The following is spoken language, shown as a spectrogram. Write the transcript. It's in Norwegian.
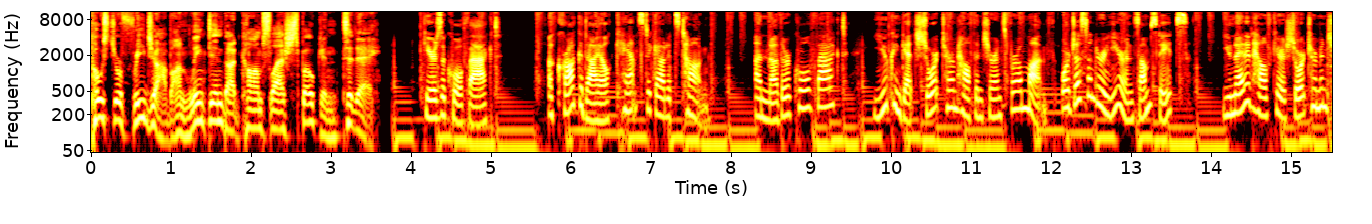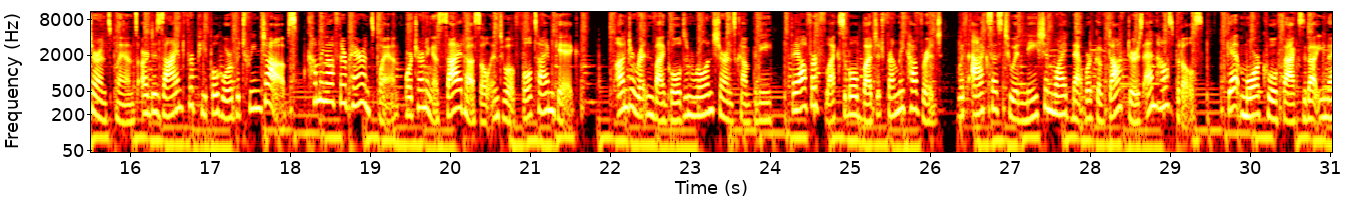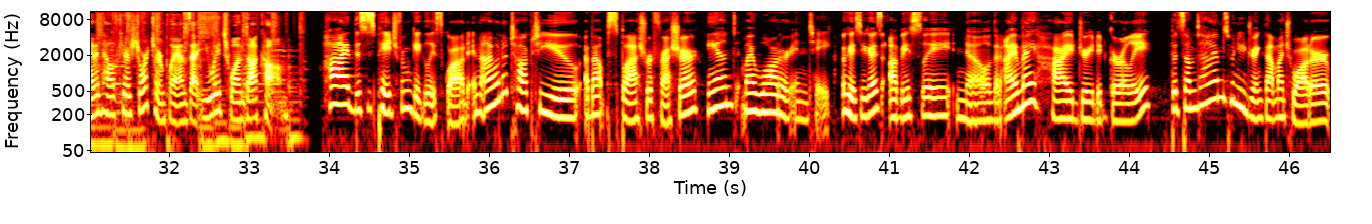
Post your free job on linkedin.com/spoken slash spoken today. Here's a cool fact a crocodile can't stick out its tongue. Another cool fact you can get short term health insurance for a month or just under a year in some states. United Healthcare short term insurance plans are designed for people who are between jobs, coming off their parents' plan, or turning a side hustle into a full time gig. Underwritten by Golden Rule Insurance Company, they offer flexible, budget friendly coverage with access to a nationwide network of doctors and hospitals. Get more cool facts about United Healthcare short term plans at uh1.com. Hi, this is Paige from Giggly Squad, and I want to talk to you about Splash Refresher and my water intake. Okay, so you guys obviously know that I'm a hydrated girly, but sometimes when you drink that much water,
